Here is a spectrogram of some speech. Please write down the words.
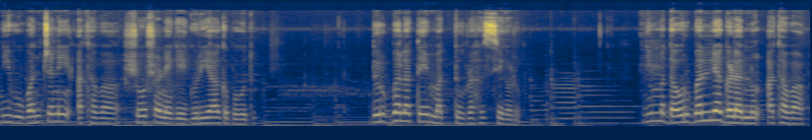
ನೀವು ವಂಚನೆ ಅಥವಾ ಶೋಷಣೆಗೆ ಗುರಿಯಾಗಬಹುದು. ದುರ್ಬಲತೆ ಮತ್ತು ರಹಸ್ಯಗಳು. ನಿಮ್ಮ ದೌರ್ಬಲ್ಯಗಳನ್ನು ಅಥವಾ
